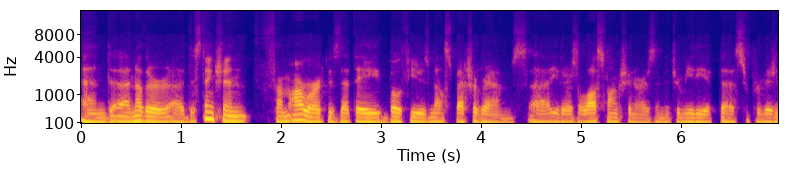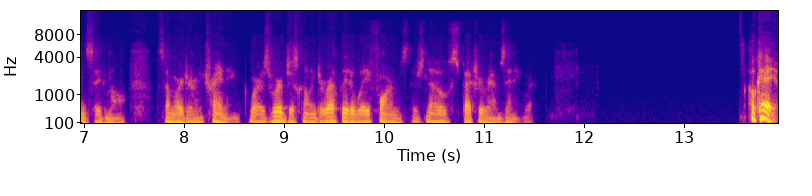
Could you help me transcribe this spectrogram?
And another uh, distinction from our work is that they both use MEL spectrograms, either as a loss function or as an intermediate supervision signal somewhere during training, whereas we're just going directly to waveforms. There's no spectrograms anywhere. Okay,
